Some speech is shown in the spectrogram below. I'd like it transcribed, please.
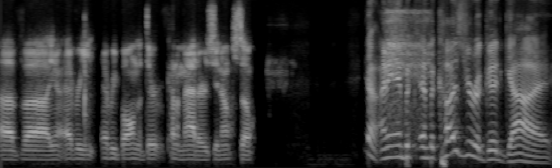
of uh, you know every every ball in the dirt kind of matters, you know. So yeah, I mean, and, and, because you're a good guy,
